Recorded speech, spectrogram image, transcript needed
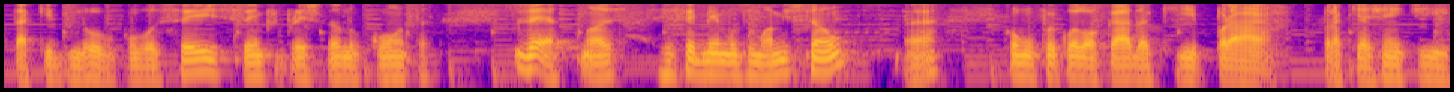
estar aqui de novo com vocês, sempre prestando conta. Zé, nós recebemos uma missão, né, como foi colocado aqui, para que a gente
